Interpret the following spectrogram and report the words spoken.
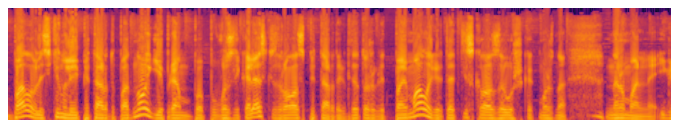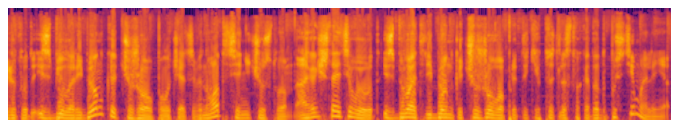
баловались, кинули ей петарду под ноги, и прямо возле коляски взорвалась петарда. Говорит, я тоже, говорит, поймала, говорит, оттискала за уши как можно нормально. И, говорит, вот избила ребенка чужого, получается, виновата себя не чувствую. А как считаете вы, вот избивать ребенка чужого при таких обстоятельствах, это допустимо или нет?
